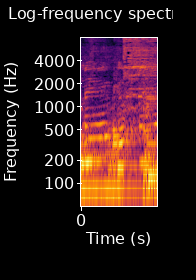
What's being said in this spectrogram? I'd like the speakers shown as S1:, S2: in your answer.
S1: man command.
